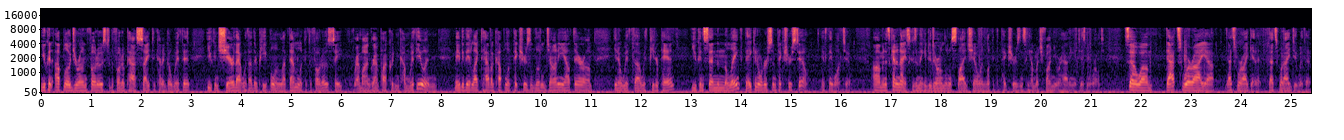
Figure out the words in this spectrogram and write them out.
You can upload your own photos to the PhotoPass site to kind of go with it. You can share that with other people and let them look at the photos. Say, Grandma and Grandpa couldn't come with you, and maybe they'd like to have a couple of pictures of little Johnny out there, um, you know, with uh, with Peter Pan. You can send them the link. They can order some pictures too if they want to. Um, and it's kind of nice because then they can do their own little slideshow and look at the pictures and see how much fun you were having at Disney World. So um, that's where I uh, that's where I get it. That's what I do with it.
